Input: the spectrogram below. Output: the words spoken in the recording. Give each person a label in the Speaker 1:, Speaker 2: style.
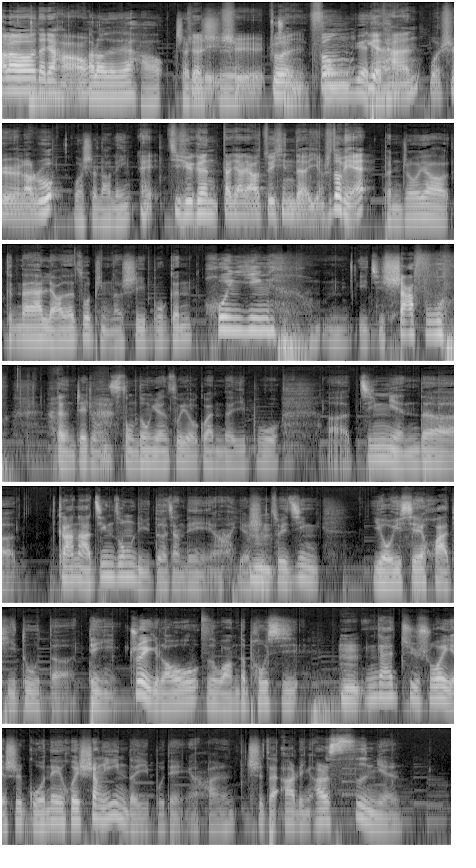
Speaker 1: Hello，大家好。
Speaker 2: Hello，大家好，
Speaker 1: 这里
Speaker 2: 里是
Speaker 1: 是准风
Speaker 2: 乐
Speaker 1: 乐坛，我是老卢。
Speaker 2: 我是老林。
Speaker 1: 哎，继续跟大家聊最新的影视作品。
Speaker 2: 本周要跟大家聊的作品呢，是一部跟婚姻，嗯，以及杀夫 等这种耸动元素有关的一部，呃，今年的戛纳金棕榈得奖电影啊，也是
Speaker 1: 嗯
Speaker 2: 最近有一些话题度的电影《坠楼死亡的剖析》。
Speaker 1: 嗯
Speaker 2: 应该据说也是国内会上映的一部电影啊，好像是在二零二四年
